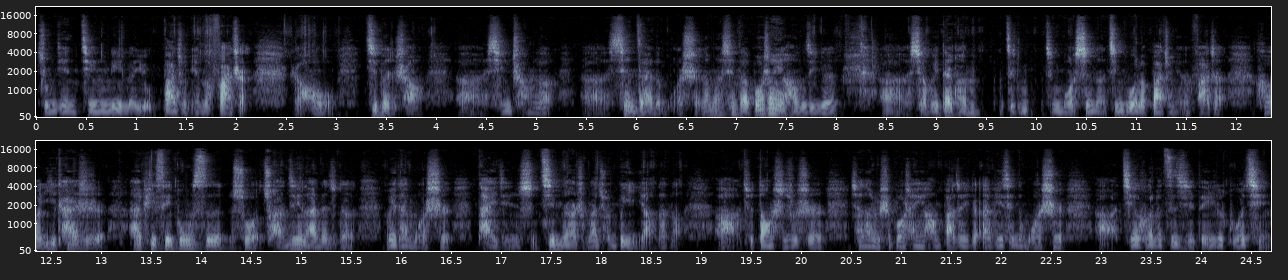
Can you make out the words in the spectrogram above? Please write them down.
中间经历了有八九年的发展，然后基本上呃形成了。呃，现在的模式，那么现在包商银行的这个呃小微贷款这个这个模式呢，经过了八九年的发展，和一开始 IPC 公司所传进来的这个微贷模式，它已经是基本上是完全不一样的了啊！就当时就是相当于是包商银行把这个 IPC 的模式啊，结合了自己的一个国情，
